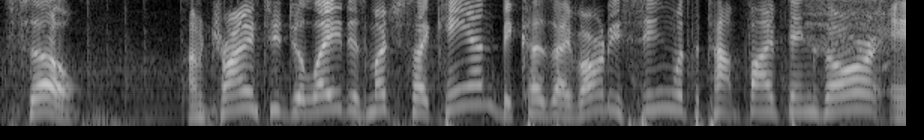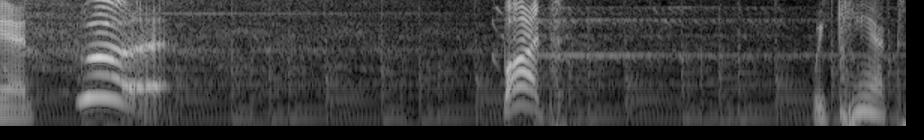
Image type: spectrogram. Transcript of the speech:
So, I'm trying to delay it as much as I can because I've already seen what the top five things are, and ugh, but we can't,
